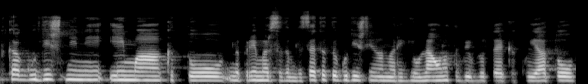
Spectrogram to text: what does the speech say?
така годишнини има, като например 70-та годишнина на регионалната библиотека, която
